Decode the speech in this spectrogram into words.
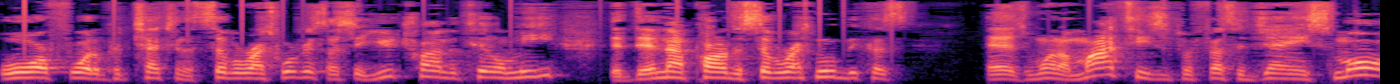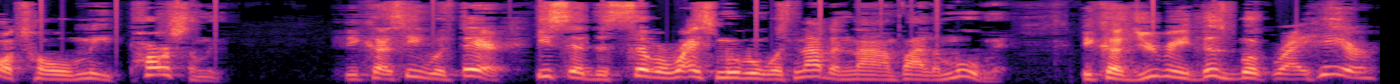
or for the protection of civil rights workers. I said, You trying to tell me that they're not part of the civil rights movement? Because as one of my teachers, Professor James Small, told me personally, because he was there. He said the civil rights movement was not a nonviolent movement because you read this book right here,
